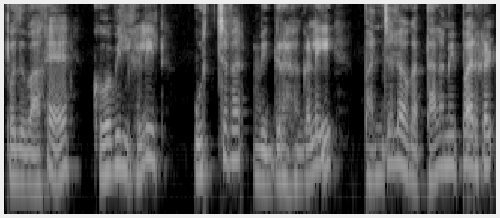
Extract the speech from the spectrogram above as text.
பொதுவாக கோவில்களில் உற்சவர் விக்கிரகங்களை பஞ்சலோகத்தால் அமைப்பார்கள்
